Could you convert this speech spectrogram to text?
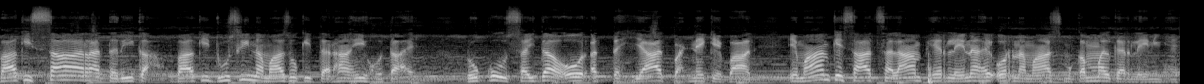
बाकी सारा तरीका, बाकी दूसरी नमाजों की तरह ही होता है। रुकू, सजदा और अतहियात पढ़ने के बाद इमाम के साथ सलाम फेर लेना है और नमाज़ मुकम्मल कर लेनी है।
